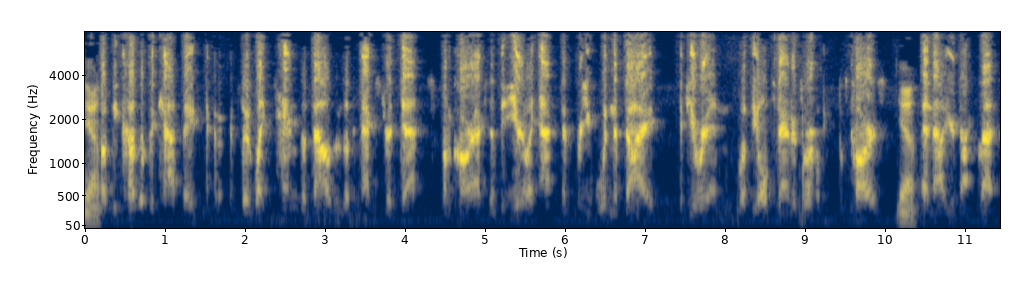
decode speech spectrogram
Yeah. But because of the cafe there's like tens of thousands of extra deaths from car accidents a year, like accidents where you wouldn't have died if you were in what the old standards were with cars, Yeah. and now you're not that.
